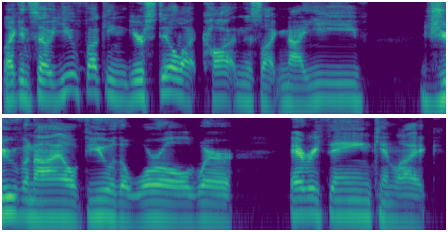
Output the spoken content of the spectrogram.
Like, and so you fucking, you're still like caught in this like naive, juvenile view of the world where everything can like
